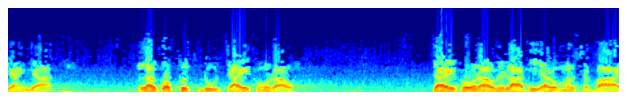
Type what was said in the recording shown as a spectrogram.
อย่างหยาบเราก็ฝึกดูใจของเรา ใจของเราเวลาที่อารมณ์มันสบาย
